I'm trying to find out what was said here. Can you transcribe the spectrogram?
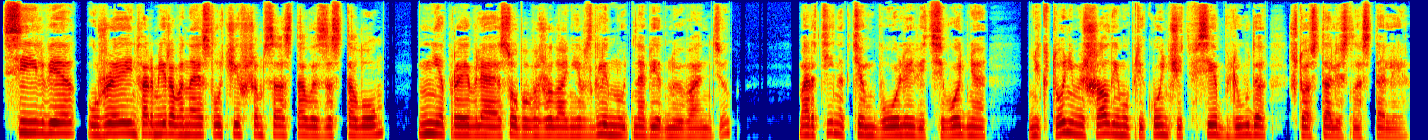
Сильвия, уже информированная о случившемся, осталась за столом, не проявляя особого желания взглянуть на бедную Вандю. Мартинок тем более, ведь сегодня никто не мешал ему прикончить все блюда, что остались на столе.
